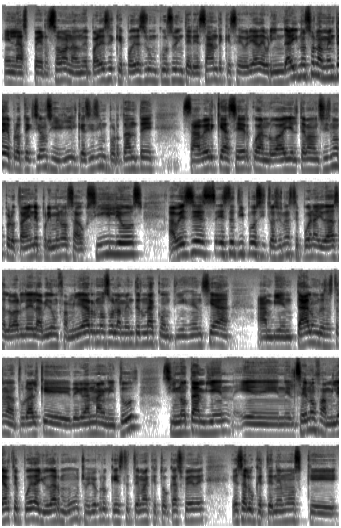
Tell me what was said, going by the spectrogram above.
en las personas. Me parece que podría ser un curso interesante que se debería de brindar y no solamente de protección civil, que sí es importante saber qué hacer cuando hay el tema de un sismo, pero también de primeros auxilios. A veces este tipo de situaciones te pueden ayudar a salvarle la vida a un familiar, no solamente en una contingencia ambiental, un desastre natural que de gran magnitud, sino también en el seno familiar te puede ayudar mucho. Yo creo que este tema que tocas, Fede, es algo que tenemos que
